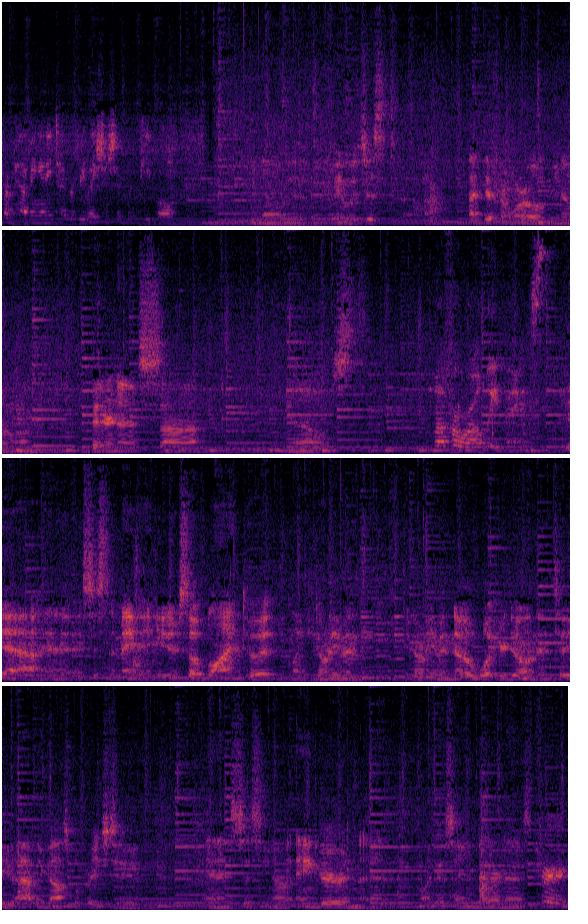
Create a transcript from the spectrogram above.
from having any type of relationship with people. You know, it, it was just a different world, you know, um, bitterness, uh, you know, just, Love for worldly things. yeah, and it's just amazing. You're so blind to it, like you don't even you don't even know what you're doing until you have the gospel preached to you, and it's just you know anger and, and like I was saying, bitterness. For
